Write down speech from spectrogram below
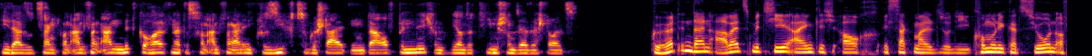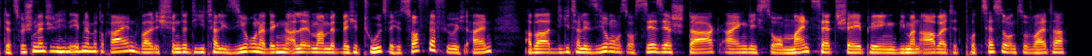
die da sozusagen von Anfang an mitgeholfen hat, das von Anfang an inklusiv zu gestalten. Und darauf bin ich und wir unser Team schon sehr, sehr stolz. Gehört in dein Arbeitsmetier eigentlich auch, ich sag mal, so die Kommunikation auf der zwischenmenschlichen Ebene mit rein? Weil ich finde, Digitalisierung, da denken alle immer mit, welche Tools, welche Software führe ich ein. Aber Digitalisierung ist auch sehr, sehr stark eigentlich so Mindset-Shaping, wie man arbeitet, Prozesse und so weiter.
